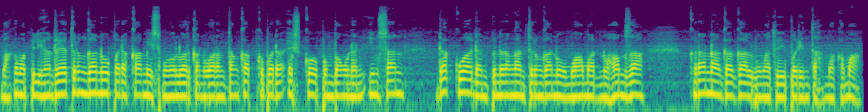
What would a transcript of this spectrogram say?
Mahkamah Pilihan Raya Terengganu pada Kamis mengeluarkan waran tangkap kepada Exco Pembangunan Insan, Dakwa dan Penerangan Terengganu Muhammad Nur Hamzah kerana gagal mematuhi perintah mahkamah.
